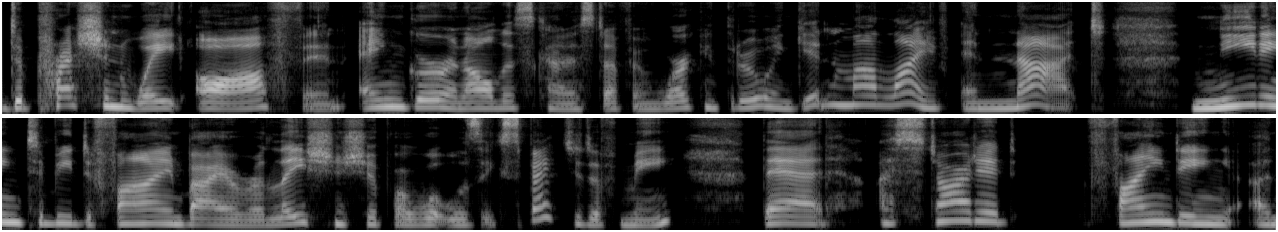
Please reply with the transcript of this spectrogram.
depression weight off and anger and all this kind of stuff and working through and getting my life and not needing to be defined by a relationship or what was expected of me that I started finding a,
